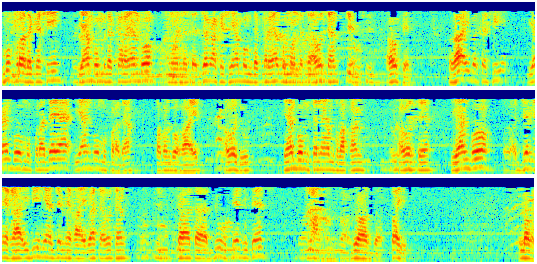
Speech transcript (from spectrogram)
مفردة كشي يان بو مذكرة يان بو مؤنثة جمع كشي يان بو مذكرة يان بو مؤنثة أو سن أو سن غائبة كشي يان بو مفردة يان بو مفردة طبعا بو غائب أو دو يان بو مثنى مطلقا أو سن يان بو جمع غائبين يان جمع غائبات أو سن كاتا دو بيج بيج دو هزار طيب لا.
